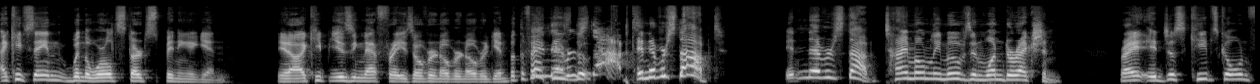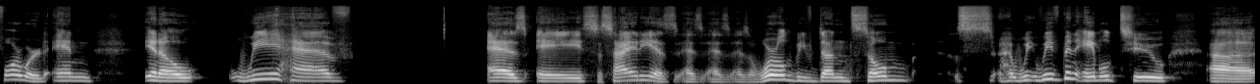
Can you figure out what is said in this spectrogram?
I keep saying when the world starts spinning again, You know, I keep using that phrase over and over and over again, but the fact It never is, stopped. it never stopped. It never stopped. Time only moves in one direction, right? It just keeps going forward. And, you know, we have as a society, as as as as a world, we've done so we we've been able to uh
